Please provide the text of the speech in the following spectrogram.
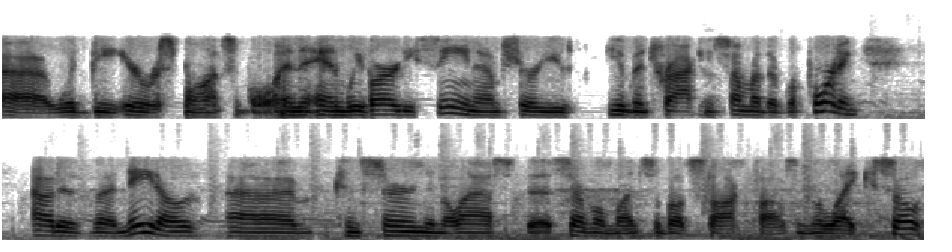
uh, would be irresponsible. And and we've already seen. I'm sure you you've been tracking some of the reporting out of uh, NATO uh, concerned in the last uh, several months about stockpiles and the like. So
